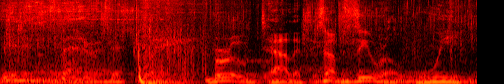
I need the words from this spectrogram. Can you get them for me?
It is better this way. Brutality. Sub-Zero wins.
